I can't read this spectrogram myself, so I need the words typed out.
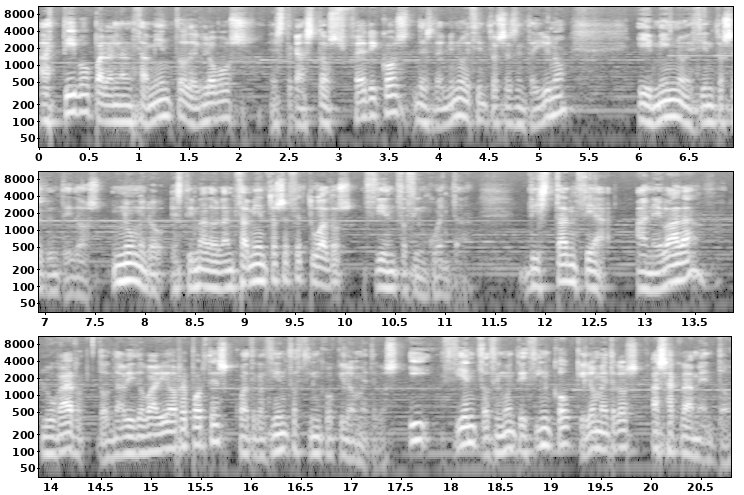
Activo para el lanzamiento de globos estratosféricos desde 1961 y 1972. Número estimado de lanzamientos efectuados 150. Distancia a Nevada, lugar donde ha habido varios reportes, 405 kilómetros y 155 kilómetros a Sacramento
